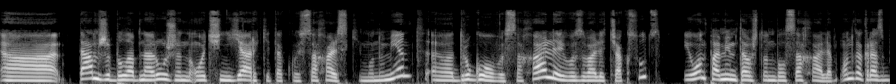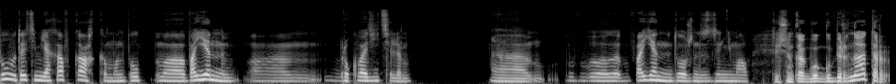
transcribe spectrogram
там же был обнаружен очень яркий такой сахальский монумент а, другого Сахаля, его звали Чаксуц, и он, помимо того, что он был Сахалем, он как раз был вот этим Яхавкахком, он был а, военным а, руководителем военную должность занимал. То есть он как бы губернатор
